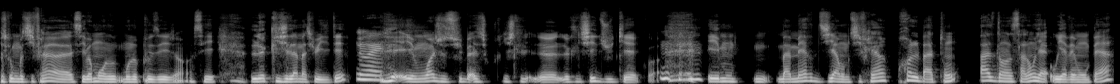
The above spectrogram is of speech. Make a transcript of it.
parce que mon petit frère euh, c'est vraiment mon, opposé genre c'est le cliché de la masculinité ouais. et moi je suis bah, le, cliché du gay quoi et mon, ma mère dit à mon petit frère prends le bâton passe dans le salon où il y avait mon père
